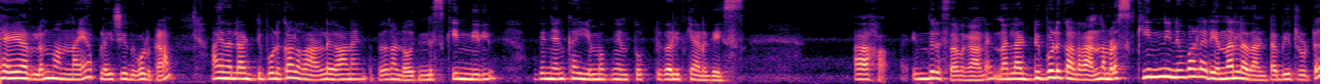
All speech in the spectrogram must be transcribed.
ഹെയറിലും നന്നായി അപ്ലൈ ചെയ്ത് കൊടുക്കണം. അത് നല്ല അടിപൊളി കളറാണല്ലോ കാണാൻ. അപ്പോൾ കണ്ടോ ഇതിന്റെ സ്കിന്നിൽ ഒക്കെ ഞാൻ കയ്യുമൊക്കെ ഇങ്ങനെ തൊട്ട് കളിക്കുകയാണ് ഗൈസ് ആഹാ എന്ത് രസമാണ് കാണാൻ. നല്ല അടിപൊളി കളറാണ് നമ്മുടെ സ്കിന്നിന് വളരെ നല്ലതാണ് കേട്ടോ ബീട്രൂട്ട്.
